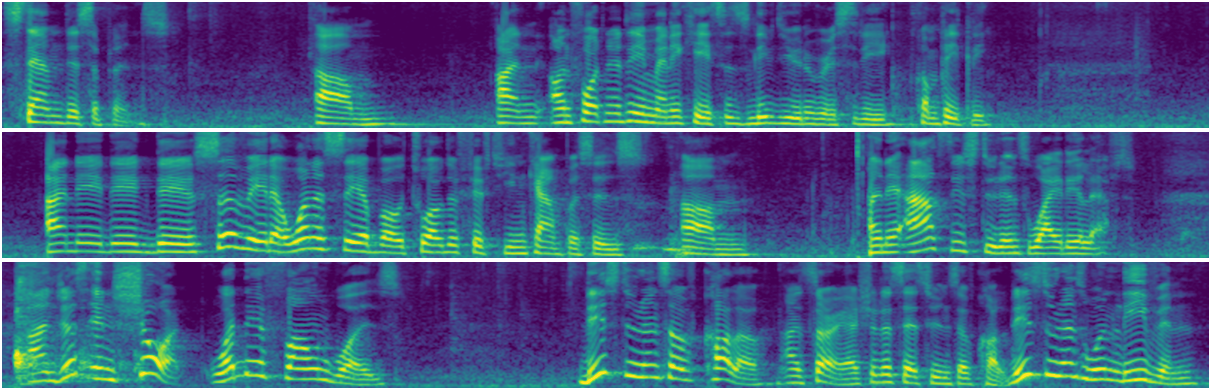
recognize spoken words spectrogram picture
STEM disciplines. Um, and unfortunately, in many cases, leave the university completely. And they, they, they surveyed, I want to say, about 12 to 15 campuses. Um, and they asked these students why they left. And just in short, what they found was these students of color, I'm sorry, I should have said students of color. These students weren't leaving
